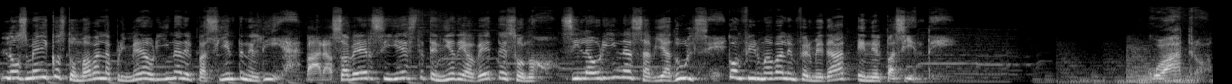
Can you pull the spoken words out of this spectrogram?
los médicos tomaban la primera orina del paciente en el día para saber si éste tenía diabetes o no. Si la orina sabía dulce, confirmaba la enfermedad en el paciente. 4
